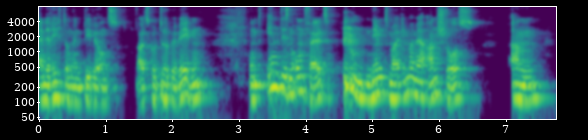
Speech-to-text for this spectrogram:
eine Richtung, in die wir uns als Kultur bewegen. Und in diesem Umfeld nimmt man immer mehr Anstoß an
